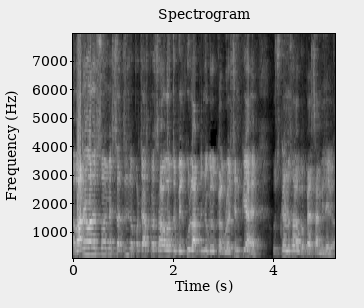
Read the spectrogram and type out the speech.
अब आने वाले समय में सैंतीस में पचास पैसा होगा तो बिल्कुल आपने जो कैलकुलेशन किया है, उसके अनुसार आपको पैसा मिलेगा।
